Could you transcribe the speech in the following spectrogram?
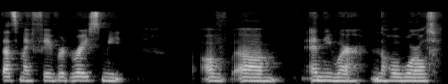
that's my favorite race meet of um, anywhere in the whole world.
